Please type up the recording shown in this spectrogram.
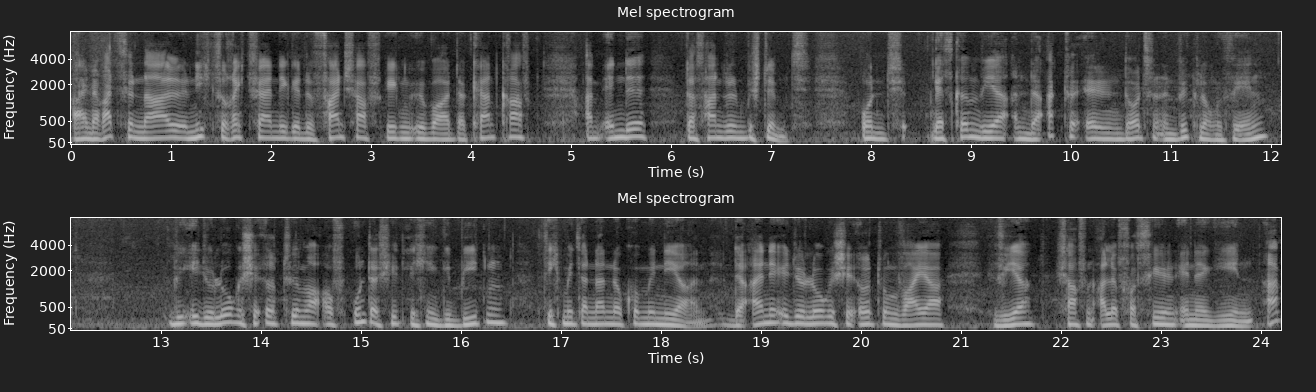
eine rational nicht zu rechtfertigende Feindschaft gegenüber der Kernkraft am Ende das Handeln bestimmt. Und jetzt können wir an der aktuellen deutschen Entwicklung sehen, wie ideologische Irrtümer auf unterschiedlichen Gebieten sich miteinander kombinieren. Der eine ideologische Irrtum war ja, wir schaffen alle fossilen Energien ab.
